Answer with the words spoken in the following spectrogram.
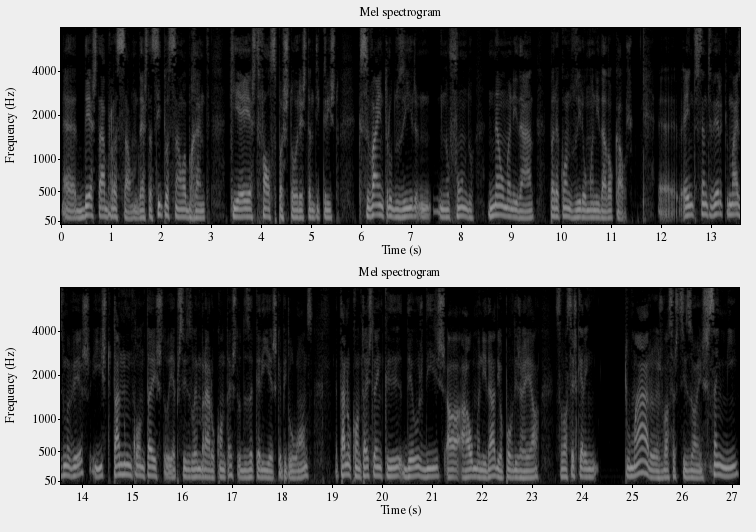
uh, desta aberração, desta situação aberrante que é este falso pastor, este anticristo, que se vai introduzir, no fundo, na humanidade para conduzir a humanidade ao caos. Eh, é interessante ver que, mais uma vez, e isto está num contexto, e é preciso lembrar o contexto de Zacarias capítulo 11, está no contexto em que Deus diz à, humanidade e ao povo de Israel, se vocês querem tomar as vossas decisões sem mim,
